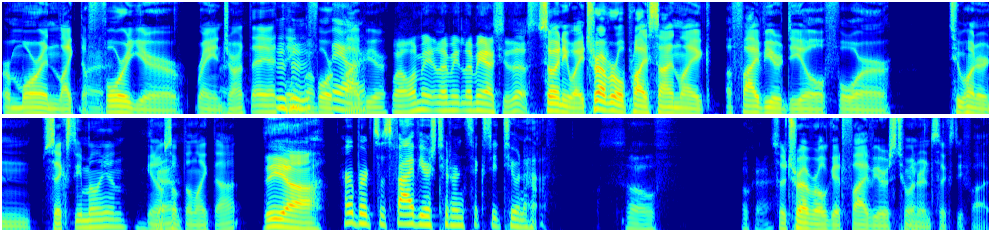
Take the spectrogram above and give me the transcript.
are more in like the Right. four year range, Right. aren't they? I think four or five are. year. Well, let me let me let me ask you this. So anyway, Trevor will probably sign like a five year deal for two hundred and sixty million. You know, something like that. The uh. Herbert's was five years, 262 and a. So. Okay. So Trevor will get five years, two hundred and sixty five.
